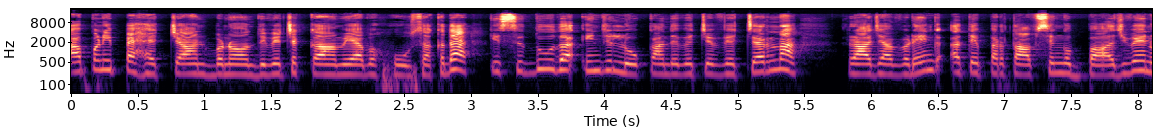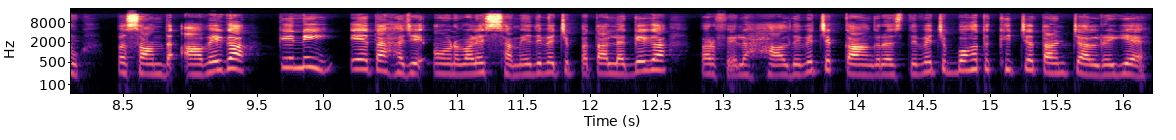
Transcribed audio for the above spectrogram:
ਆਪਣੀ ਪਹਿਚਾਨ ਬਣਾਉਣ ਦੇ ਵਿੱਚ ਕਾਮਯਾਬ ਹੋ ਸਕਦਾ ਹੈ। ਕਿ ਸਿੱਧੂ ਦਾ ਇੰਜ ਲੋਕਾਂ ਦੇ ਵਿੱਚ ਵਿਚਰਨਾ ਰਾਜਾ ਵੜਿੰਗ ਅਤੇ ਪ੍ਰਤਾਪ ਸਿੰਘ ਬਾਜਵੇ ਨੂੰ ਪਸੰਦ ਆਵੇਗਾ ਕਿ ਨਹੀਂ, ਇਹ ਤਾਂ ਹਜੇ ਆਉਣ ਵਾਲੇ ਸਮੇਂ ਦੇ ਵਿੱਚ ਪਤਾ ਲੱਗੇਗਾ, ਪਰ ਫਿਲਹਾਲ ਦੇ ਵਿੱਚ ਕਾਂਗਰਸ ਦੇ ਵਿੱਚ ਬਹੁਤ ਖਿੱਚਤਾਣ ਚੱਲ ਰਹੀ ਹੈ।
